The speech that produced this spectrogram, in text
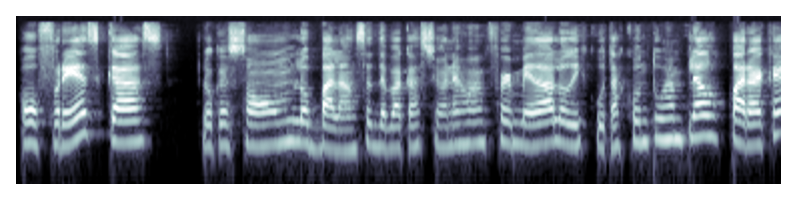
ofrezcas lo que son los balances de vacaciones o enfermedad, lo discutas con tus empleados. ¿Para qué?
